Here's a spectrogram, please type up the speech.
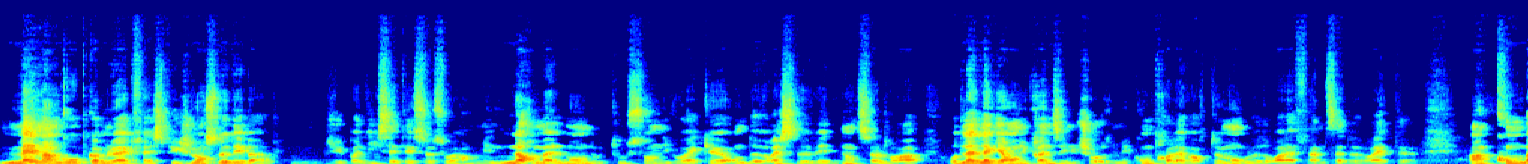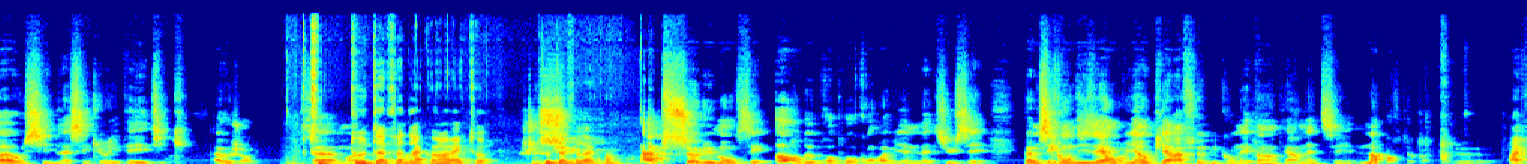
même un groupe comme le Hackfest, puis je lance le débat, j'ai pas dit que c'était ce soir, mais normalement, nous tous, au niveau hacker, on devrait se lever d'un seul bras. Au-delà de la guerre en Ukraine, c'est une chose, mais contre l'avortement ou le droit à la femme, ça devrait être un combat aussi de la sécurité éthique à aujourd'hui. Tout à fait d'accord avec toi. Je Tout à suis fait d'accord. Absolument, c'est hors de propos qu'on revienne là-dessus. C'est comme si qu'on disait on revient au pierre à feu puis qu'on éteint Internet, c'est n'importe quoi. Je- Bref,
